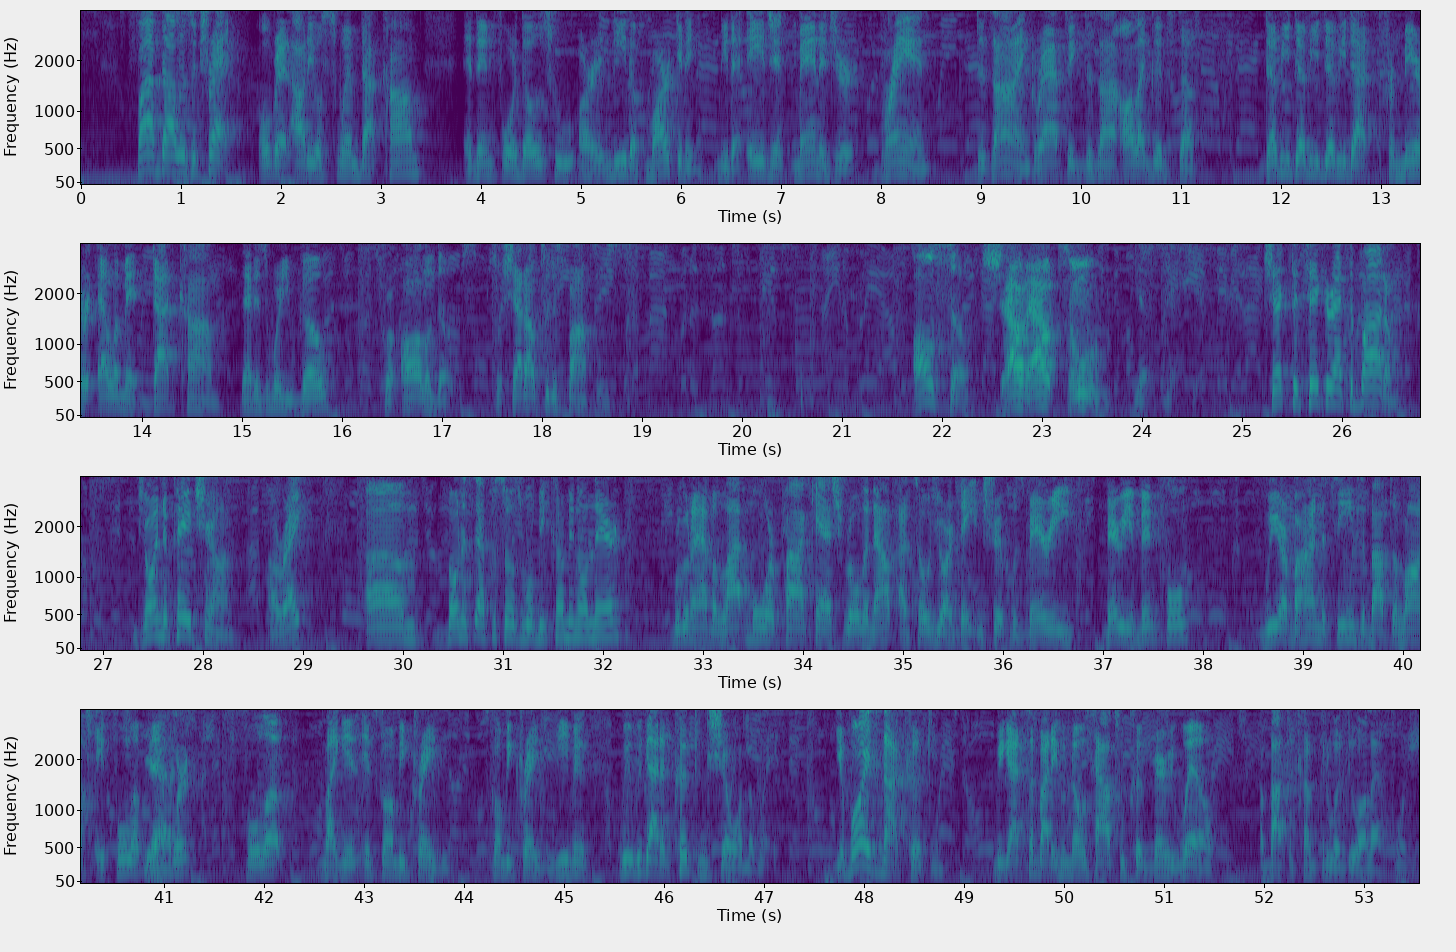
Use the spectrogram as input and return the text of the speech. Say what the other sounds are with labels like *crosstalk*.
Five dollars a track over at audioswim.com. And then for those who are in need of marketing, need an agent, manager, brand, design, graphic design, all that good stuff. www.premierelement.com. That is where you go for all of those. So shout out to the sponsors. Also, Shout out to them. Yes, yes, yes. Check the ticker at the bottom. Join the Patreon. All right. Um, bonus episodes will be coming on there. We're gonna have a lot more podcasts rolling out. I told you our Dayton trip was very, very eventful. We are behind the scenes about to launch a full up Yes. network. Full up, like it, it's gonna be crazy. It's gonna be crazy. We even we, we got a cooking show on the way. Your boy's not cooking. We got somebody who knows how to cook very well about to come through and do all that for you.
